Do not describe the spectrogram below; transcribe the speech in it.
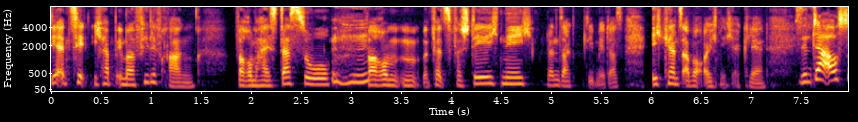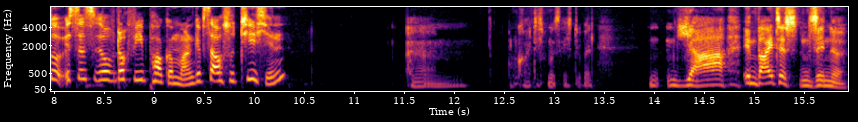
Die erzählt, ich habe immer viele Fragen. Warum heißt das so? Mhm. Warum, das verstehe ich nicht. Und dann sagt die mir das. Ich kann es aber euch nicht erklären. Sind da auch so, ist es so doch wie Pokémon? Gibt es da auch so Tierchen? Oh Gott, ich muss echt überlegen. Ja, im weitesten Sinne.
